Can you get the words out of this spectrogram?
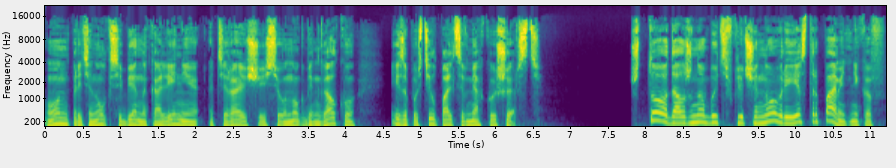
Он притянул к себе на колени оттирающуюся у ног бенгалку и запустил пальцы в мягкую шерсть. «Что должно быть включено в реестр памятников?»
